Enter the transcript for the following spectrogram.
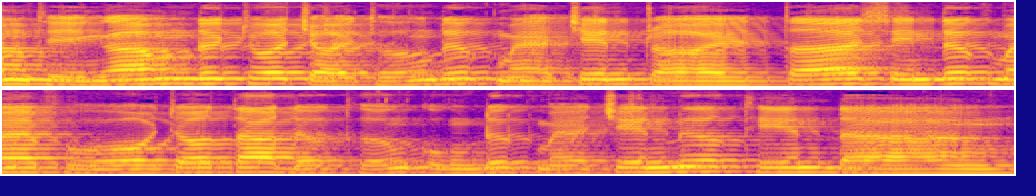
Năm thì ngâm Đức Chúa Trời thượng Đức Mẹ trên trời, tới xin Đức Mẹ phù hộ cho ta được thưởng cùng Đức Mẹ trên nước thiên đàng.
